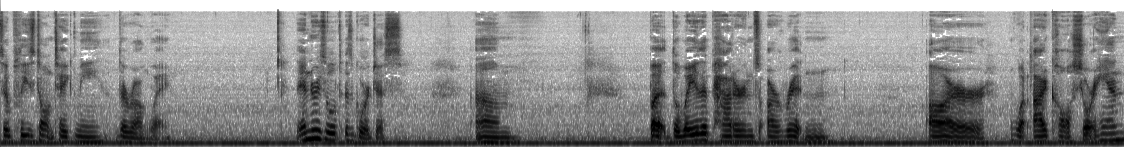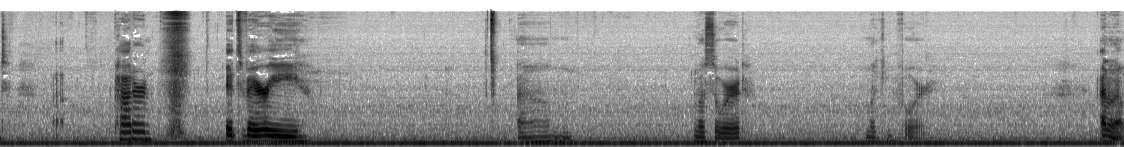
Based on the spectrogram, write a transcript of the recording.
So please don't take me the wrong way. The end result is gorgeous. Um, but the way the patterns are written are what I call shorthand pattern. It's very um, what's the word? I don't know.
